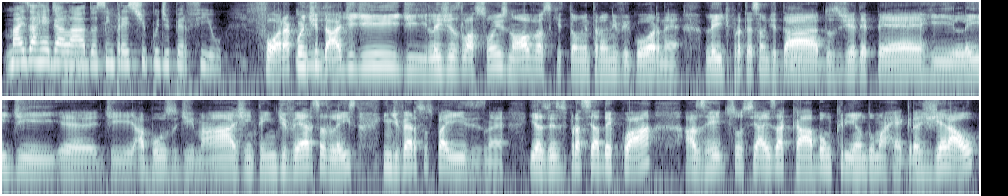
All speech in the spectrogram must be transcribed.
mais arregalado, Sim. assim, para esse tipo de perfil. Fora a quantidade e... de, de legislações novas que estão entrando em vigor, né? Lei de proteção de dados, é. GDPR, lei de, é, de abuso de imagem, tem diversas leis em diversos países, né? E às vezes, para se adequar, as redes sociais acabam criando uma regra geral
